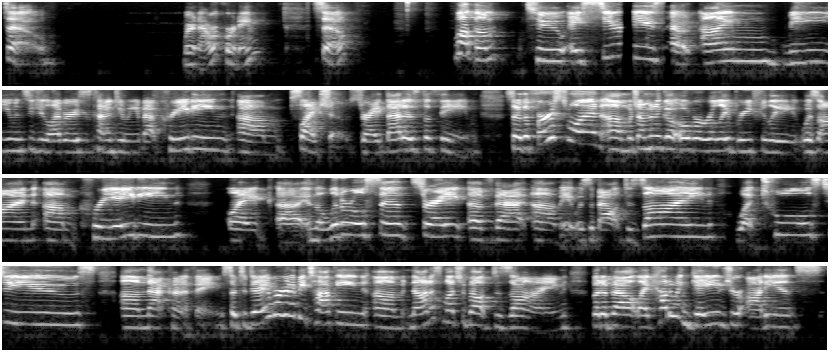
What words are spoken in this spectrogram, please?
So we're now recording. So welcome to a series that I'm, we, UNCG Libraries is kind of doing about creating um, slideshows, right? That is the theme. So the first one, um, which I'm going to go over really briefly, was on um, creating like uh, in the literal sense, right, of that um, it was about design, what tools to use, um, that kind of thing. So today we're going to be talking um, not as much about design, but about like how to engage your audience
